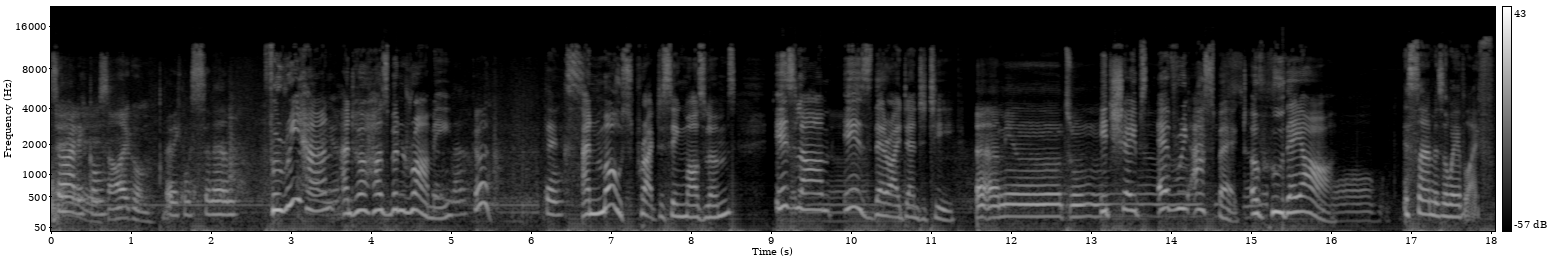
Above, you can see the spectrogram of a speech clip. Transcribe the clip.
Assalamu alaikum. Alaikum for Rihan and her husband Rami, good. Thanks. And most practicing Muslims, Islam is their identity. It shapes every aspect of who they are. Islam is a way of life.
